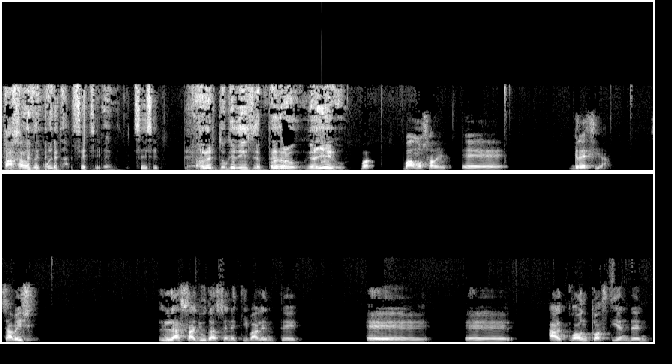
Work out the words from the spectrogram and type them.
pájaros de cuenta. sí, sí. sí, sí. A ver tú qué dices, Pedro Gallego. Vamos a ver. Eh, Grecia. ¿Sabéis las ayudas en equivalente eh, eh, a cuánto ascienden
